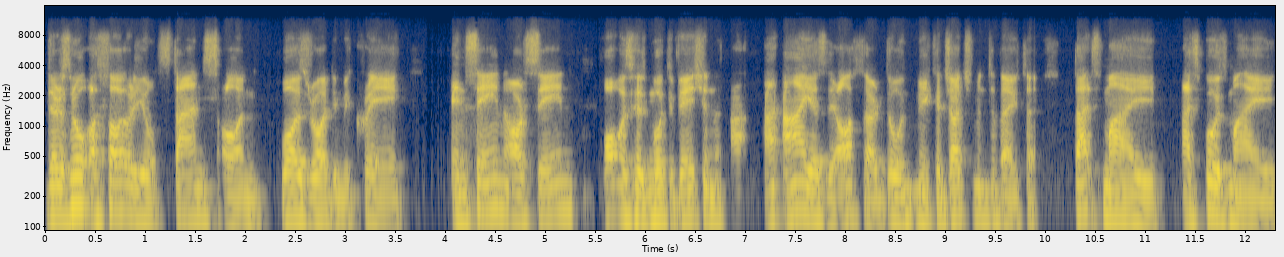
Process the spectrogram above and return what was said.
there's no authorial stance on was Roddy Macrae insane or sane? What was his motivation? I, I, as the author, don't make a judgment about it. That's my, I suppose, my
